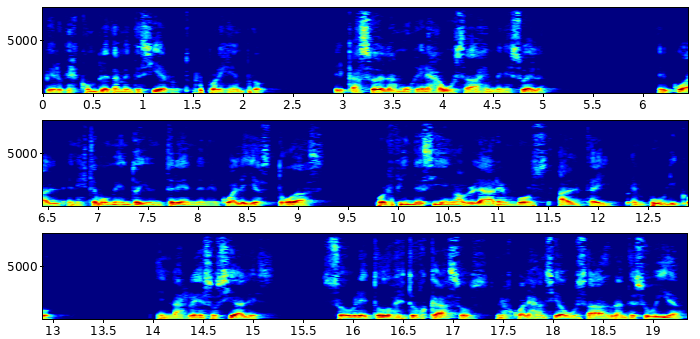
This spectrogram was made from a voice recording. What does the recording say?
pero que es completamente cierto, es por ejemplo el caso de las mujeres abusadas en Venezuela, el cual en este momento hay un trend en el cual ellas todas por fin deciden hablar en voz alta y en público en las redes sociales sobre todos estos casos en los cuales han sido abusadas durante su vida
